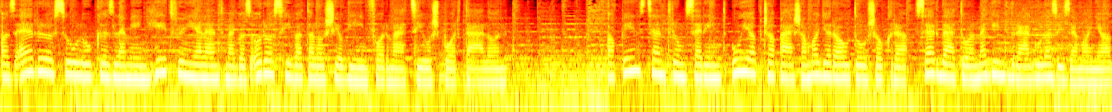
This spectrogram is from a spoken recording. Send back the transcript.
Az erről szóló közlemény hétfőn jelent meg az orosz hivatalos jogi információs portálon. A pénzcentrum szerint újabb csapás a magyar autósokra, szerdától megint drágul az üzemanyag.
